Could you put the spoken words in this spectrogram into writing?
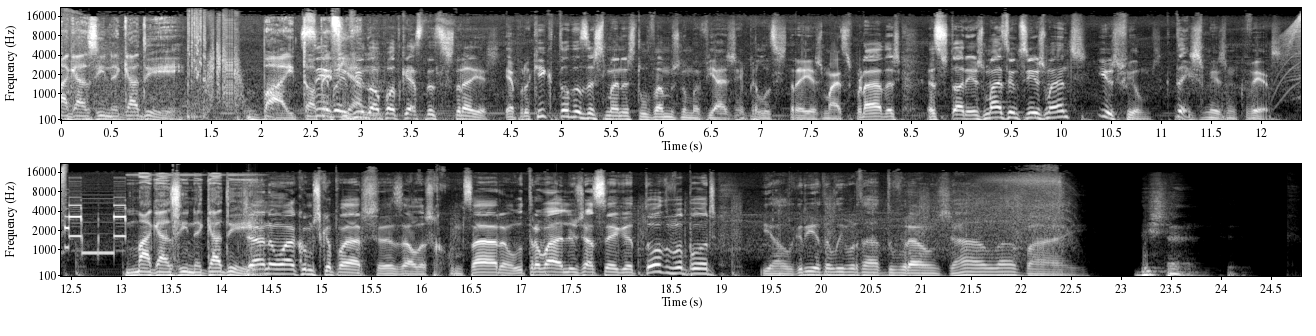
Magazine HD by Top Seja bem-vindo ao podcast das estreias. É por aqui que todas as semanas te levamos numa viagem pelas estreias mais esperadas, as histórias mais entusiasmantes e os filmes que tens mesmo que ver. Magazine HD. Já não há como escapar, as aulas recomeçaram, o trabalho já segue a todo vapor e a alegria da liberdade do verão já lá vai distante.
